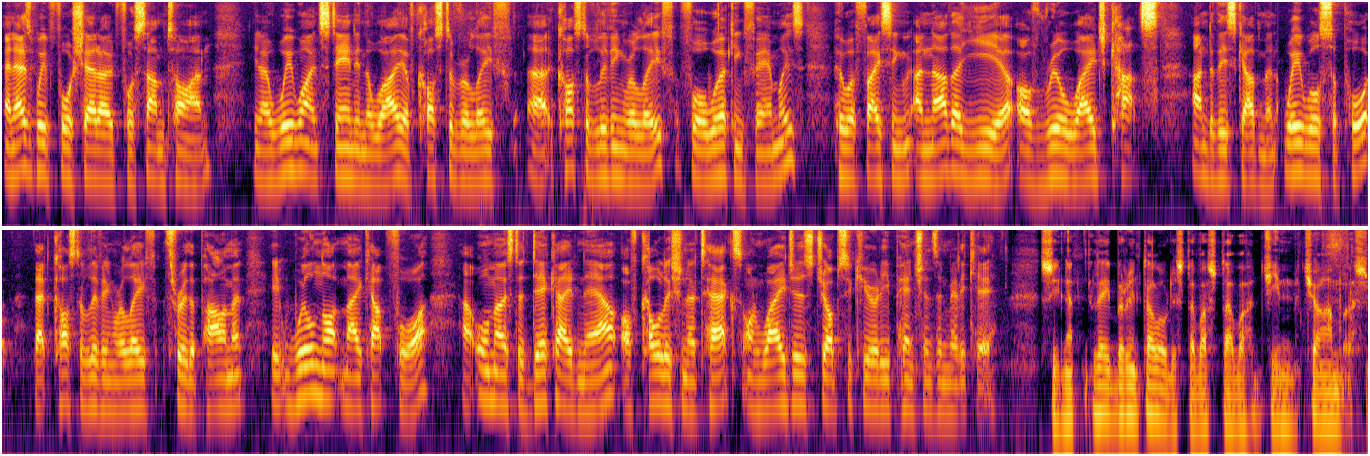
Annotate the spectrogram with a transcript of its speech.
and as we've foreshadowed for some time, you know, we won't stand in the way of cost of relief, uh, cost of living relief for working families who are facing another year of real wage cuts under this government. We will support that cost of living relief through the parliament. It will not make up for uh, almost a decade now of coalition attacks on wages, job security, pensions and Medicare. Siinä Labourin taloudesta vastaava Jim Chambers.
